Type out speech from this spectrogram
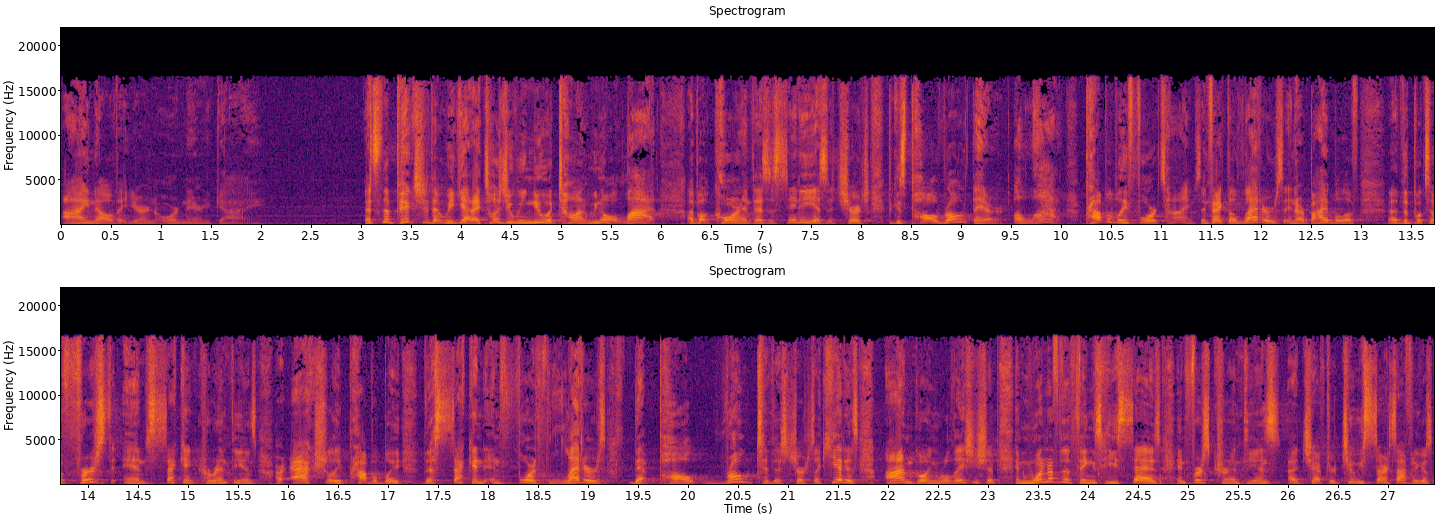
I know that you're an ordinary guy. That's the picture that we get. I told you we knew a ton. We know a lot about Corinth as a city, as a church, because Paul wrote there a lot, probably four times. In fact, the letters in our Bible of uh, the books of 1st and 2nd Corinthians are actually probably the second and fourth letters that Paul wrote to this church. Like he had his ongoing relationship. And one of the things he says in 1st Corinthians uh, chapter 2, he starts off and he goes,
